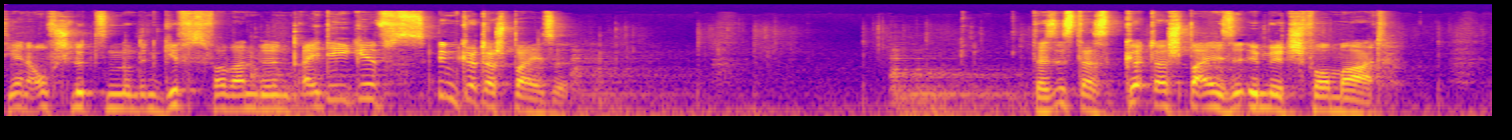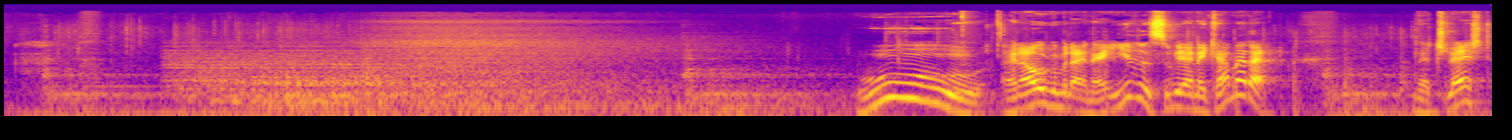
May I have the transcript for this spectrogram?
die einen aufschlitzen und in GIFs verwandeln. 3D-GIFs in Götterspeise. Das ist das Götterspeise-Image-Format. Uh, ein Auge mit einer Iris sowie eine Kamera. Nicht schlecht.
